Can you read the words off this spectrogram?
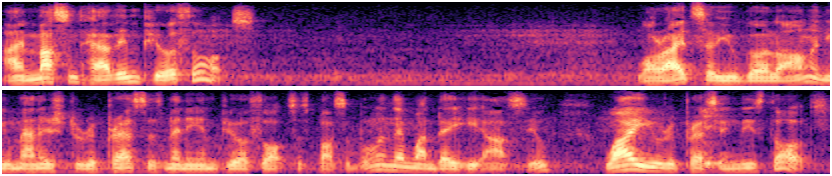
I mustn't have impure thoughts. All right, so you go along and you manage to repress as many impure thoughts as possible, and then one day he asks you, Why are you repressing these thoughts?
